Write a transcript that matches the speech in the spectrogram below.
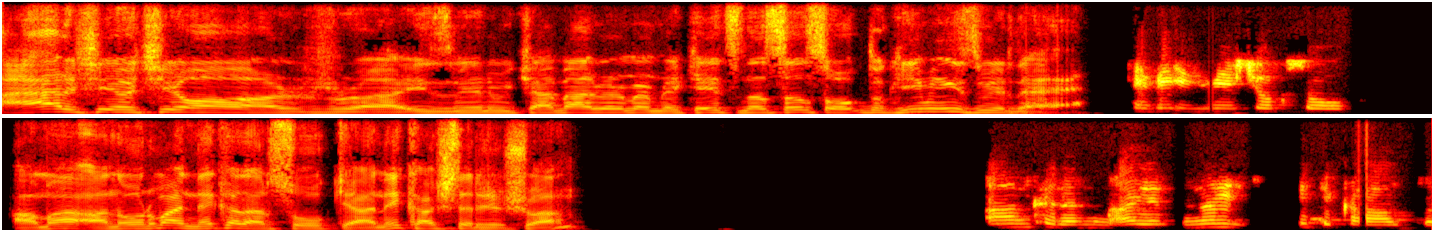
her şey açıyor. İzmir mükemmel bir memleket. Nasıl soğukluk iyi mi İzmir'de? Evet İzmir çok soğuk. Ama anormal ne kadar soğuk yani? Kaç derece şu an? Ankara'nın ayasının bir tık altı.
